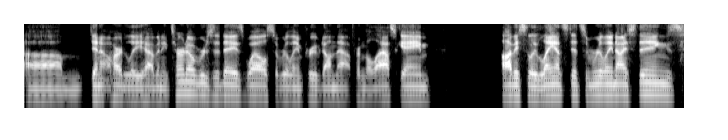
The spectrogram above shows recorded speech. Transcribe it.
Um, didn't hardly have any turnovers today as well, so really improved on that from the last game. Obviously, Lance did some really nice things.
